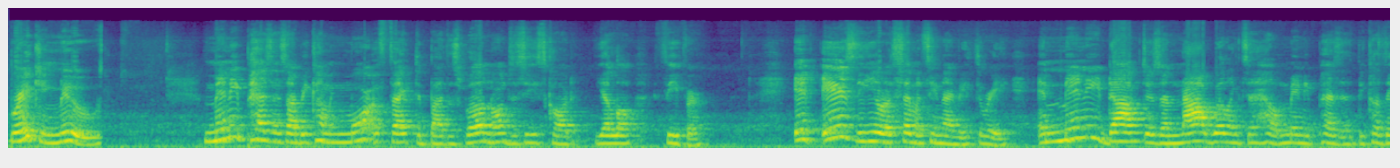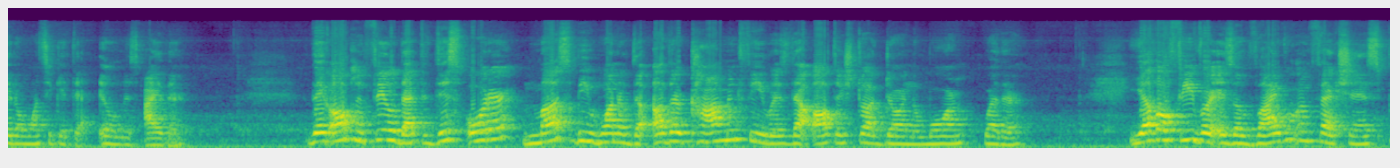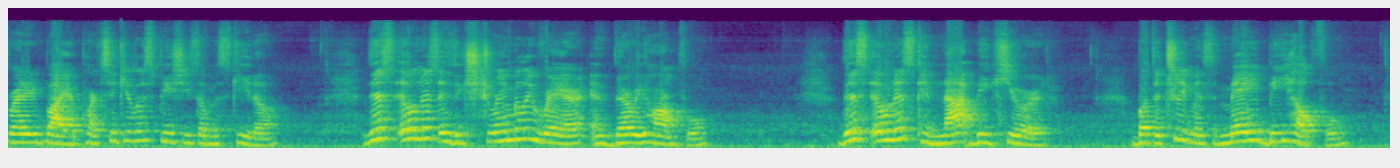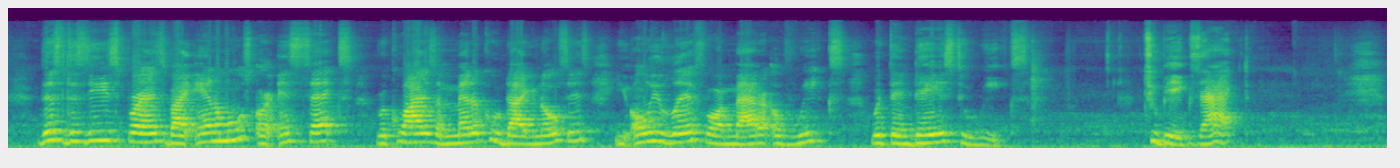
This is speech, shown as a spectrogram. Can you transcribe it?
Breaking news. Many peasants are becoming more affected by this well-known disease called yellow fever. It is the year of 1793, and many doctors are not willing to help many peasants because they don't want to get the illness either. They often feel that the disorder must be one of the other common fevers that often struck during the warm weather. Yellow fever is a viral infection spread by a particular species of mosquito. This illness is extremely rare and very harmful. This illness cannot be cured, but the treatments may be helpful. This disease spreads by animals or insects requires a medical diagnosis, you only live for a matter of weeks, within days to weeks. To be exact,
